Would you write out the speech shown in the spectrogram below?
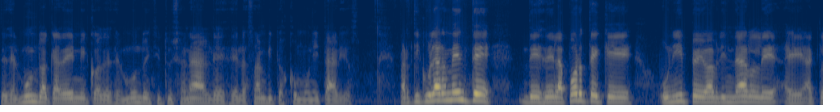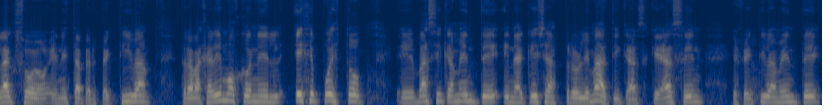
desde el mundo académico, desde el mundo institucional, desde los ámbitos comunitarios. Particularmente desde el aporte que UNIPE va a brindarle eh, a Claxo en esta perspectiva, trabajaremos con el eje puesto eh, básicamente en aquellas problemáticas que hacen efectivamente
